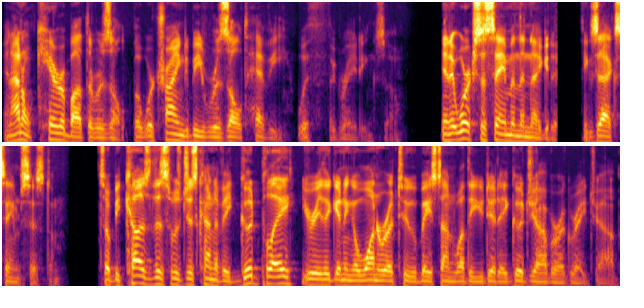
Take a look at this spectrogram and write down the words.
And I don't care about the result, but we're trying to be result heavy with the grading. So, and it works the same in the negative, exact same system. So, because this was just kind of a good play, you're either getting a one or a two based on whether you did a good job or a great job.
